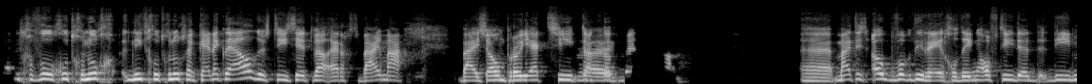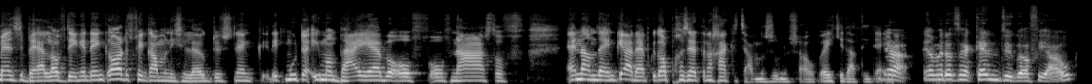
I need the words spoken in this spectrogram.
Het gevoel goed genoeg, niet goed genoeg zijn ken ik wel. Dus die zit wel ergens bij. Maar bij zo'n project zie ik dat Nee. dat Eh, maar het is ook bijvoorbeeld die regeldingen. Of die, de, die mensen bellen of dingen. Denk, oh, dat vind ik allemaal niet zo leuk. Dus denk, ik moet er iemand bij hebben of, of naast. Of... En dan denk ik, ja, dan heb ik het opgezet en dan ga ik iets anders doen of zo. Weet je dat idee? Ja, ja, maar dat herken ik natuurlijk wel voor jou.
